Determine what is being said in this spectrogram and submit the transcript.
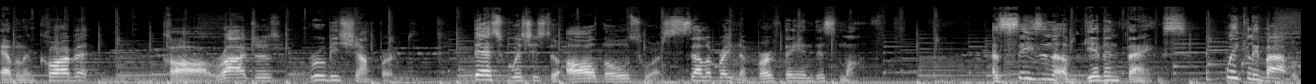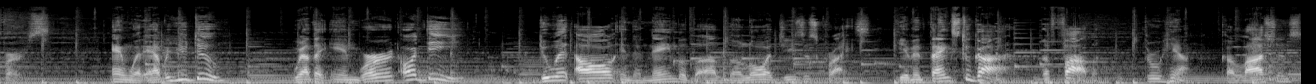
Evelyn Corbett, Carl Rogers, Ruby Shumpert. Best wishes to all those who are celebrating a birthday in this month. A season of giving thanks, weekly Bible verse, and whatever you do, whether in word or deed, do it all in the name of the Lord Jesus Christ, giving thanks to God the Father through him. Colossians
